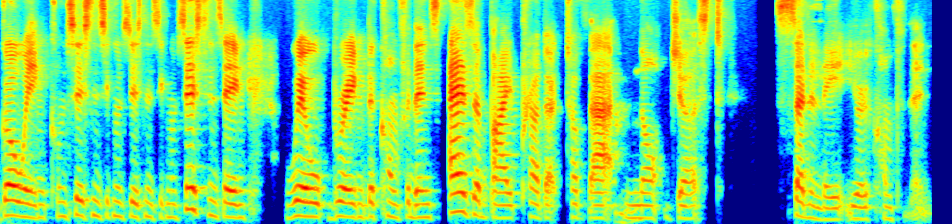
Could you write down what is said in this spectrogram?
going consistency consistency consistency will bring the confidence as a byproduct of that mm-hmm. not just suddenly you're confident.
